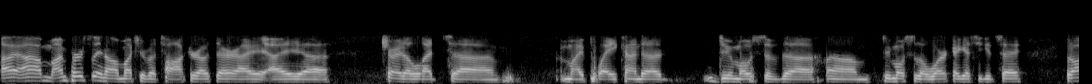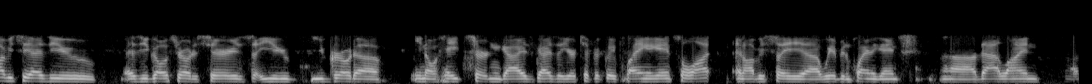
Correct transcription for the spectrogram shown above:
I, I'm I'm personally not much of a talker out there. I I uh, try to let uh, my play kind of do most of the um, do most of the work, I guess you could say. But obviously, as you as you go throughout a series, you you grow to you know hate certain guys, guys that you're typically playing against a lot. And obviously, uh, we had been playing against uh, that line uh,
